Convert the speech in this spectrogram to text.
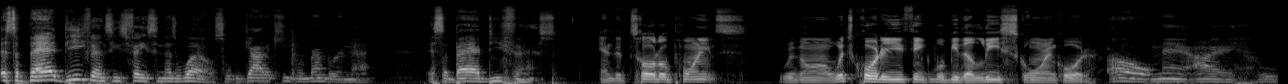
it's a bad defense he's facing as well. So we got to keep remembering that. It's a bad defense. And the total points. We're going. Which quarter you think will be the least scoring quarter? Oh, man. I. Ooh,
